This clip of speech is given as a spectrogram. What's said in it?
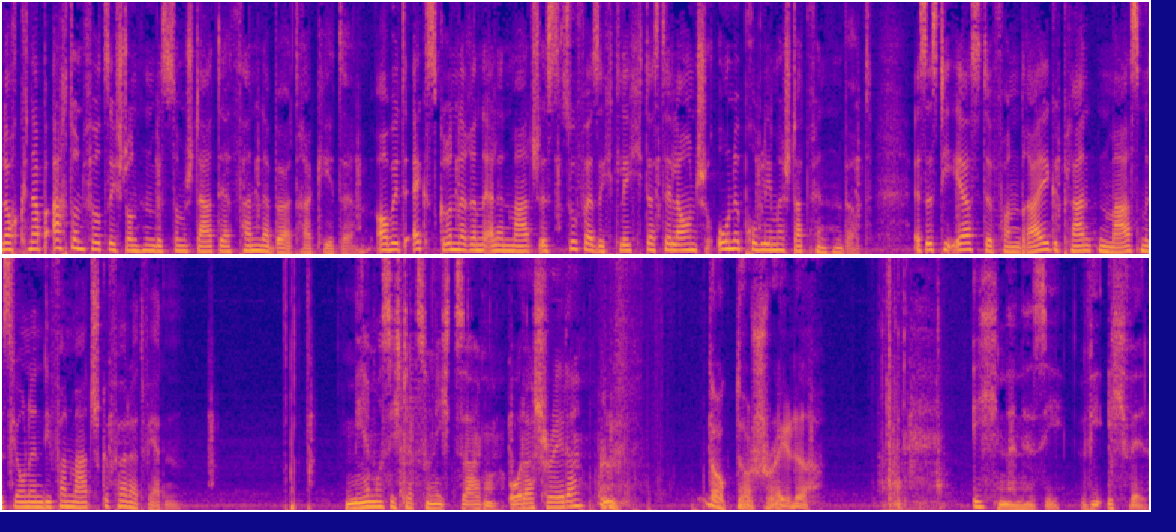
Noch knapp 48 Stunden bis zum Start der Thunderbird-Rakete. Orbit X-Gründerin Ellen March ist zuversichtlich, dass der Launch ohne Probleme stattfinden wird. Es ist die erste von drei geplanten Mars-Missionen, die von March gefördert werden. Mehr muss ich dazu nicht sagen, oder Schrader? Dr. Schrader. Ich nenne sie, wie ich will.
